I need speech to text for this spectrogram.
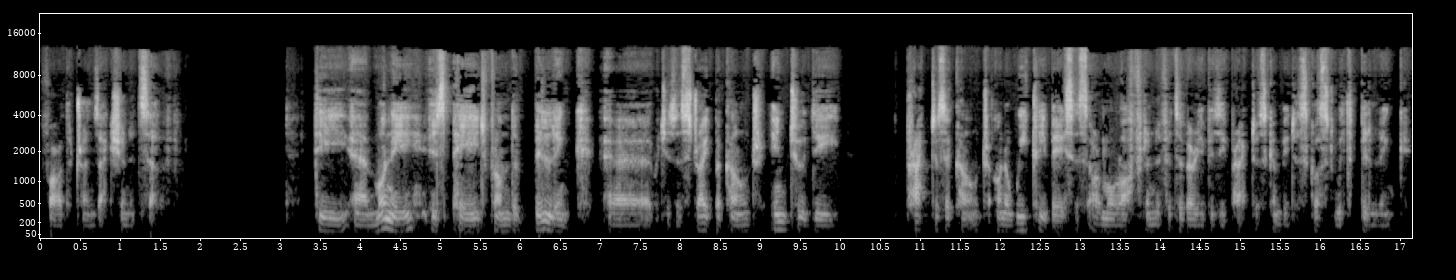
for the transaction itself. The uh, money is paid from the Billink, uh, which is a Stripe account, into the practice account on a weekly basis or more often if it's a very busy practice can be discussed with Billink.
